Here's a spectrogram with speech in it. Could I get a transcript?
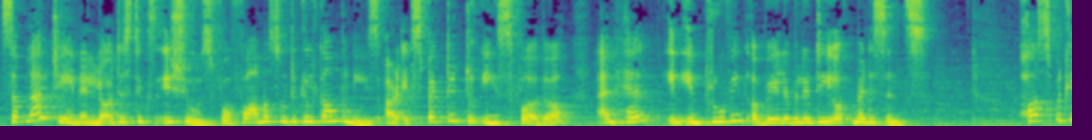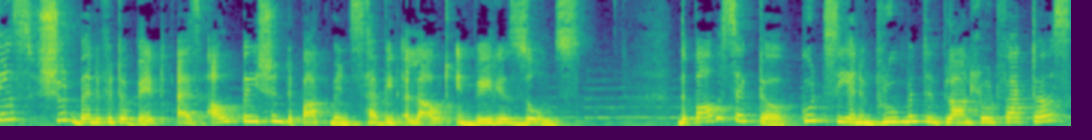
Supply chain and logistics issues for pharmaceutical companies are expected to ease further and help in improving availability of medicines. Hospitals should benefit a bit as outpatient departments have been allowed in various zones. The power sector could see an improvement in plant load factors,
